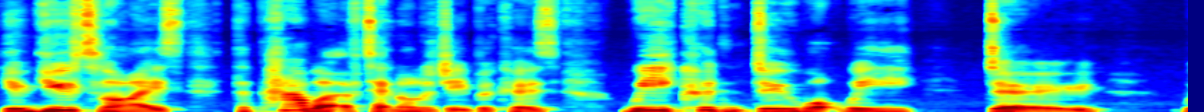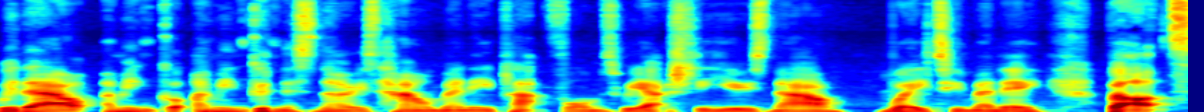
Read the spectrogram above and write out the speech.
you utilize the power of technology because we couldn't do what we do without i mean i mean goodness knows how many platforms we actually use now hmm. way too many but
